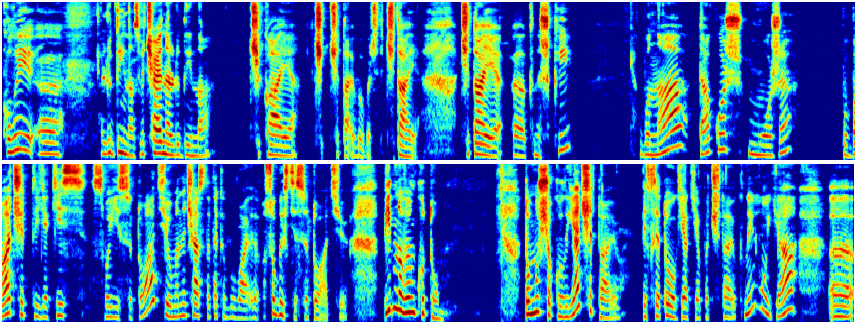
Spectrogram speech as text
коли е, людина, звичайна людина, чекає, чи, читає, вибачте, читає, читає е, книжки, вона також може побачити якісь свої ситуації. У мене часто таке буває, особисті ситуації, під новим кутом. Тому що, коли я читаю, після того, як я почитаю книгу, я е,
